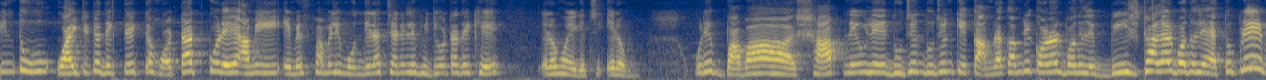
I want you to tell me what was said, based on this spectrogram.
কিন্তু ওয়াইটিটা দেখতে দেখতে হঠাৎ করে আমি এম এস ফ্যামিলি মন্দিরার চ্যানেলে ভিডিওটা দেখে এরম হয়ে গেছি, এরম। ওরে বাবা, সাপ নেউলে দুজন দুজনকে কামড়াকামড়ি করার বদলে, বিষ ঢালার বদলে এত প্রেম!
